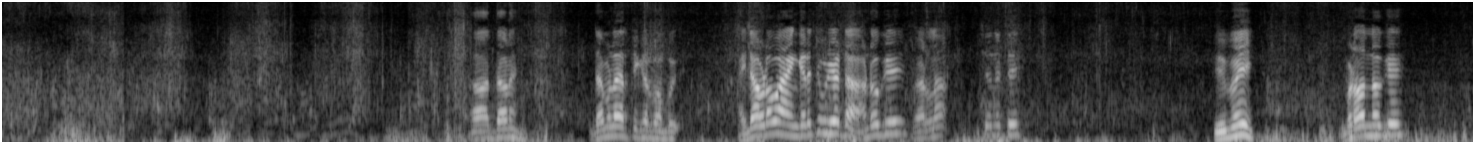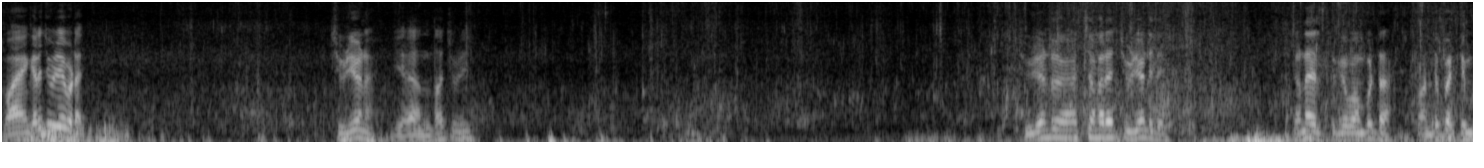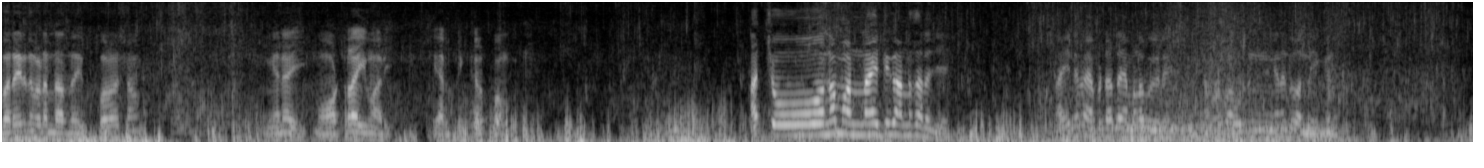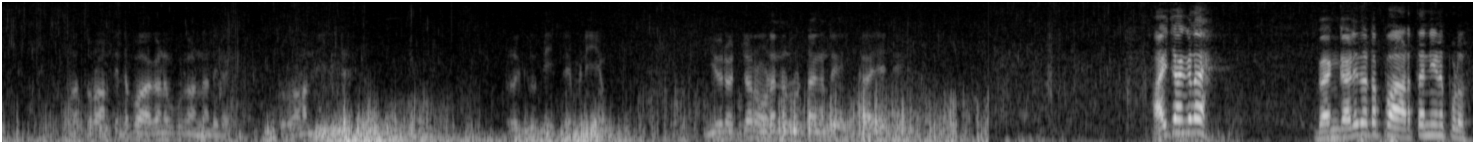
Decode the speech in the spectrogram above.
ആ അതാണ്. ഇത് നമ്മളെ ഇറത്തിക്കൽ പമ്പ് അതിന്റെ അവിടെ ഭയങ്കര കേട്ടാ നോക്ക്. വെള്ളം ചെന്നിട്ട്. ഇമേ ഇവിടെ വന്നോക്ക് ഭയങ്കര ചുഴി ഇവിടെ. ചുഴിയാണ്. എന്താ ചുഴി? ചുഴിയുണ്ട്. അച്ഛൻ വരെ ചുഴിയുണ്ടില്ലേ ഇതാണ് ഇലക്ട്രിക് പമ്പ് ഇട്ടാ പണ്ട് പെട്ടിമ്പറായിരുന്നു ഇവിടെ ഉണ്ടായിരുന്നത്. ഇപ്പോൾ പ്രാവശ്യം ഇങ്ങനായി. മോട്ടറായി മാറി. ഇരട്ടിക്കർ പമ്പ്. ആ ചോന്ന മണ്ണായിട്ട് കാണുന്ന സ്ഥലം ചെയ്യേ അതിന്റെ മേപ്പെട്ടാ നമ്മളെ വീട്. നമ്മളിപ്പോൾ നിന്ന് ഇങ്ങനെ വന്നിരിക്കണം നമ്മളെ തുറാണത്തിന്റെ ഭാഗമാണ് ഇപ്പോൾ കാണാണ്ടില്ലേ? തുറാണം ദ്വീപിന്റെ പ്രകൃതി രമണീയം. ഈ ഒരു ഒറ്റ റോഡ് തന്നെ ഉള്ളിട്ട് അങ്ങോട്ട് കാര്യമായിട്ട് ചാങ്കളെ. ബംഗാളി തട്ട പാടത്ത് തന്നെയാണ് ഇപ്പോഴും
